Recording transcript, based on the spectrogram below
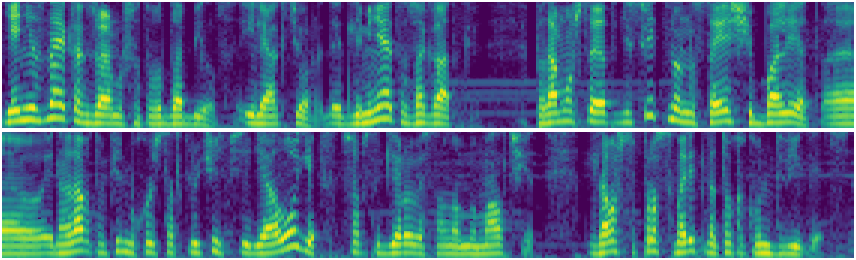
Я не знаю, как Джармуш этого добился, или актер. Для меня это загадка. Потому что это действительно настоящий балет. Э, иногда в этом фильме хочется отключить все диалоги, собственно, герой в основном и молчит. Для того, чтобы просто смотреть на то, как он двигается.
